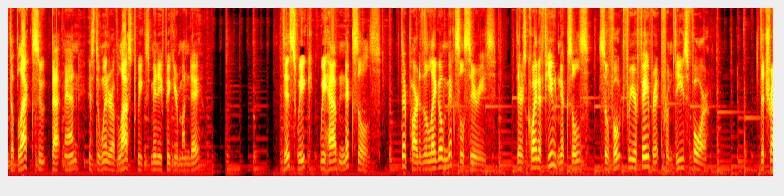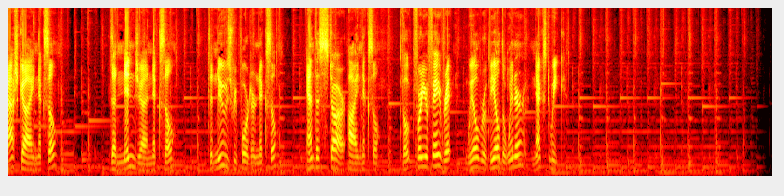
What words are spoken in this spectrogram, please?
The Black Suit Batman is the winner of last week's Minifigure Monday. This week we have Nixels. They're part of the LEGO Mixel series. There's quite a few Nixels, so vote for your favorite from these four. The Trash Guy Nixel, the Ninja Nixel, the News Reporter Nixel, and the Star Eye Nixel. Vote for your favorite. We'll reveal the winner next week.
